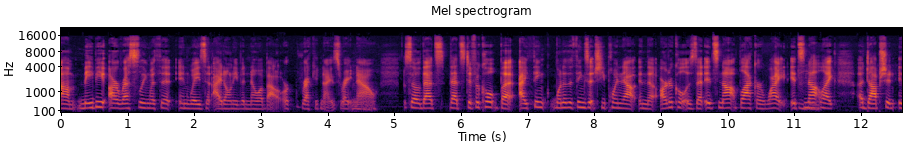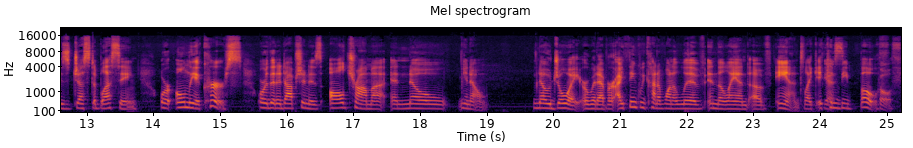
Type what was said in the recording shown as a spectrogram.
um, maybe are wrestling with it in ways that I don't even know about or recognize right now. So that's that's difficult but i think one of the things that she pointed out in the article is that it's not black or white. It's not like adoption is just a blessing or only a curse or that adoption is all trauma and no you know no joy or whatever. I think we kind of want to live in the land of and. Like it can be both. Both.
